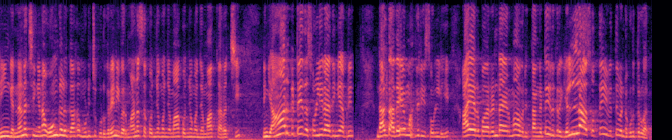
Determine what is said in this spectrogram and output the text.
நீங்கள் நினச்சிங்கன்னா உங்களுக்காக முடிச்சு கொடுக்குறேன். இவர் மனசை கொஞ்சம் கொஞ்சமாக கொஞ்சம் கொஞ்சமாக கரைச்சி நீங்கள் யாருக்கிட்டே இதை சொல்லிடாதீங்க அப்படின்னு இந்த அதே மாதிரி சொல்லி ஆயிரம் ரூபாய் ரெண்டாயிரமா அவர் தங்கிட்ட இருக்கிற எல்லா சொத்தையும் வித்து வேண்ட கொடுத்துருவார்.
